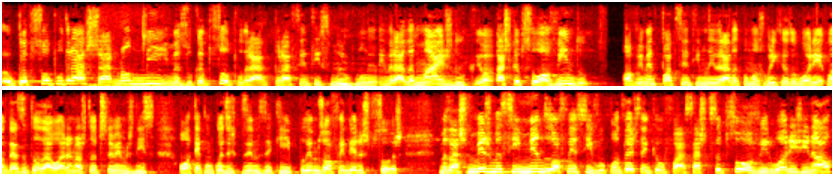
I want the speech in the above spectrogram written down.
o que a pessoa poderá achar, não de mim, mas o que a pessoa poderá, poderá sentir-se muito melindrada, mais do que. Eu acho que a pessoa ouvindo, obviamente pode sentir melindrada com uma rubrica de humor e acontece a toda a hora, nós todos sabemos disso, ou até com coisas que dizemos aqui, podemos ofender as pessoas. Mas acho mesmo assim menos ofensivo o contexto em que eu faço. Acho que se a pessoa ouvir o original,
